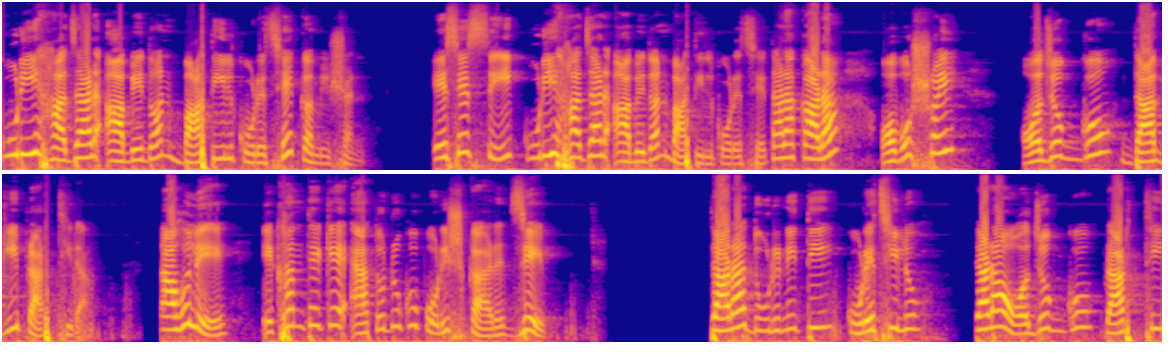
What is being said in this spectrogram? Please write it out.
কুড়ি হাজার আবেদন বাতিল করেছে কমিশন। এসএসসি কুড়ি হাজার আবেদন বাতিল করেছে। তারা কারা? অবশ্যই অযোগ্য, দাগি প্রার্থীরা। তাহলে এখান থেকে এতটুকু পরিষ্কার যে যারা দুর্নীতি করেছিল, যারা অযোগ্য প্রার্থী,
